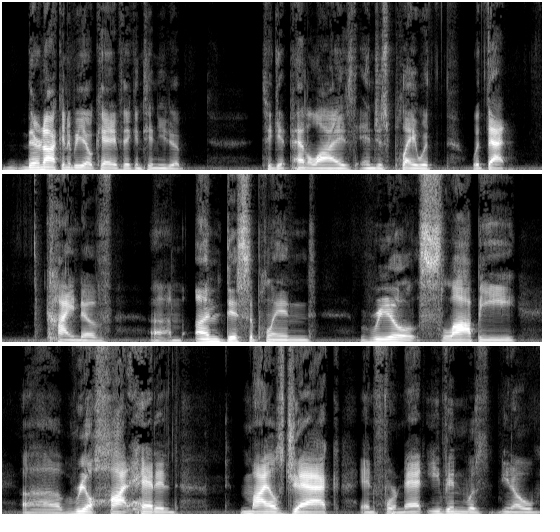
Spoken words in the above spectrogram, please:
they're not going to be okay if they continue to to get penalized and just play with with that kind of um, undisciplined, real sloppy, uh, real hot headed Myles Jack and Fournette even was you know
